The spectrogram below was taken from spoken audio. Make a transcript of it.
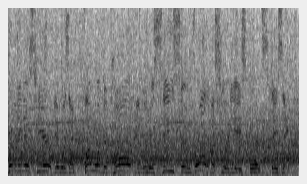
joining us here. It was a fun one to call, and we will see you soon. For all of us here at EA Sports, stay safe.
